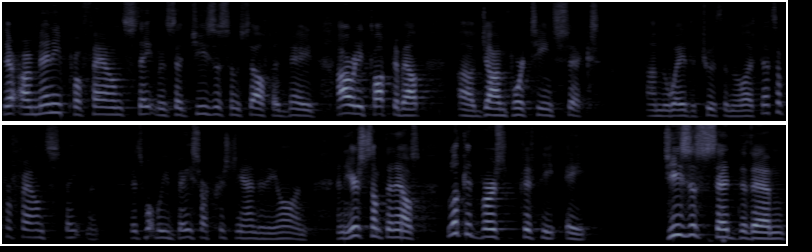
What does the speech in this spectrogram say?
there are many profound statements that Jesus himself had made. I already talked about uh, John 14, 6. I'm the way, the truth, and the life. That's a profound statement. It's what we base our Christianity on. And here's something else. Look at verse 58. Jesus said to them,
